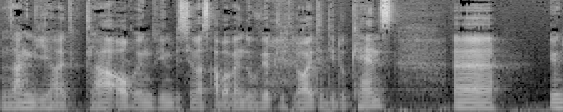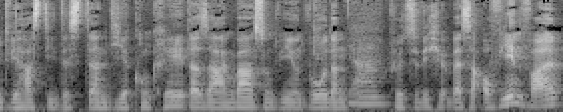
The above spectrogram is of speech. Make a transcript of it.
dann sagen die halt klar auch irgendwie ein bisschen was, aber wenn du wirklich Leute, die du kennst, äh, irgendwie hast, die das dann dir konkreter sagen, was und wie und wo, dann Ja. fühlst du dich besser. Auf jeden Fall,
